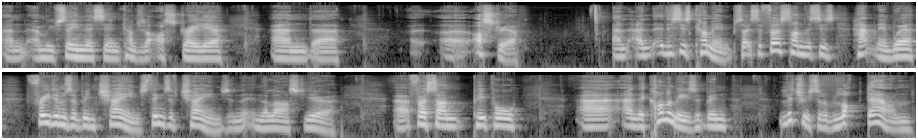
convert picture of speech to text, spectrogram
And and we've seen this in countries like Australia and uh, uh, Austria. And, and this is coming. So it's the first time this is happening where freedoms have been changed. Things have changed in the, in the last year. Uh, first time people uh, and economies have been literally sort of locked down.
